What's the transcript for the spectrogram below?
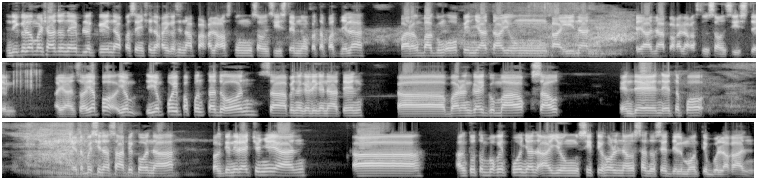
Hindi ko lang masyado na-vlog kayo na pasensya na kayo kasi napakalakas ng sound system ng katapat nila. Parang bagong open yata yung kainan. Kaya napakalakas ng sound system. Ayan, so ayan po, yun, yun po yung papunta doon sa pinanggalingan natin. Ah, Barangay Gumaok South. And then ito po, ito po yung sinasabi ko na pag diniretso nyo yan, ah ang tutumbukin po niyan ay yung City Hall ng San Jose del Monte, Bulacan.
